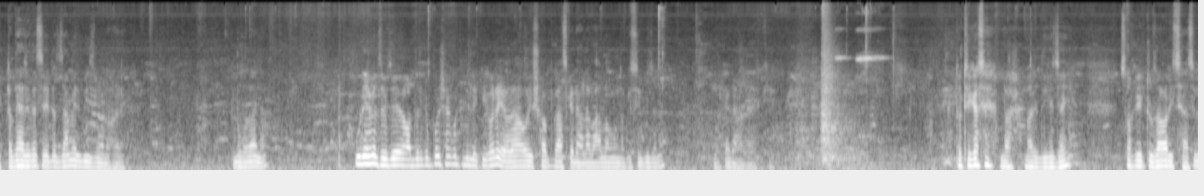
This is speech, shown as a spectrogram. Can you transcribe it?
একটা দেখা যেতেছে এটা জামের বীজ মনে হয়। বোঝা যায় না? উড়ে ফেলছে ওই যে ওদেরকে পরিষ্কার করতে দিলে কি করে? ওরা ওই সব গাছ কেটে হলে ভালো মন্দ কিছুই বুঝে না। কেটে হলে আর কি। তো ঠিক আছে বাড়ির দিকে যাই। চকে একটু যাওয়ার ইচ্ছা ছিল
